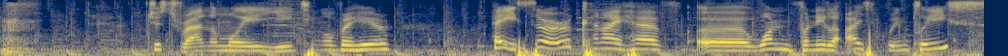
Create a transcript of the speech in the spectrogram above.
Just randomly eating over here. Hey sir, can I have uh, one vanilla ice cream please?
